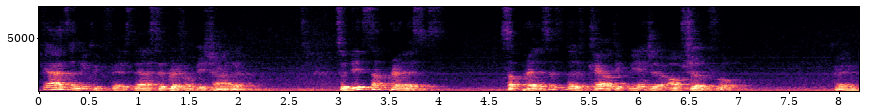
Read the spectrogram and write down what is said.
gas and liquid phase they are separate from each other. So this suppresses suppresses the chaotic nature of shear flow. Okay.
